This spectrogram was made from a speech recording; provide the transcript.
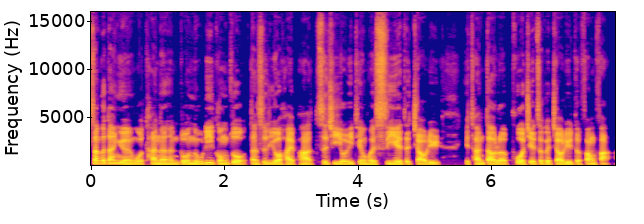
上个单元我谈了很多努力工作，但是又害怕自己有一天会失业的焦虑，也谈到了破解这个焦虑的方法。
